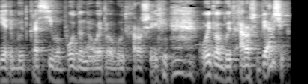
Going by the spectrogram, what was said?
и это будет красиво подано, у этого будет хороший, у этого будет хороший пиарщик,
